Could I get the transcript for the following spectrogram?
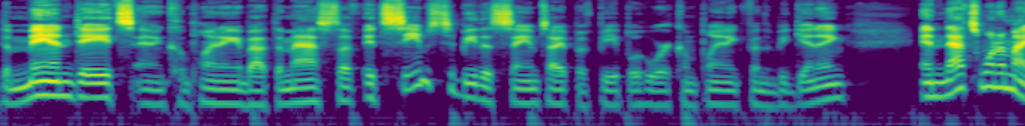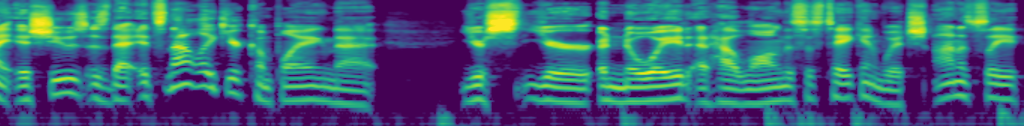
the mandates and complaining about the mask stuff, it seems to be the same type of people who were complaining from the beginning. And that's one of my issues is that it's not like you're complaining that you're you're annoyed at how long this has taken, which honestly,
